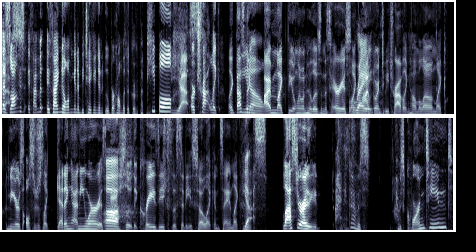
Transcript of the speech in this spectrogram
as long as if I'm if I know I'm going to be taking an Uber home with a group of people yes or try like like that's you know. I'm like the only one who lives in this area, so like I'm Right. Going to be traveling home alone. Like New Year's also just like getting anywhere is Ugh. absolutely crazy because the city is so like insane. Like yes. last year, I I think I was I was quarantined.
